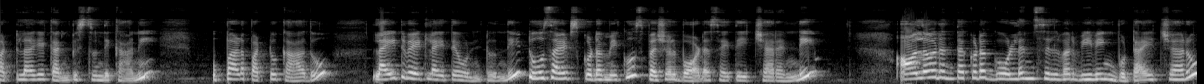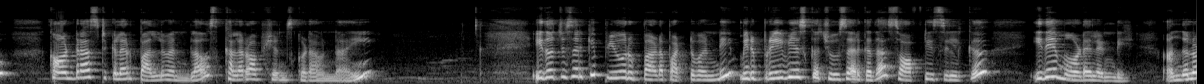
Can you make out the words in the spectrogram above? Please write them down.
పట్టులాగే కనిపిస్తుంది కానీ ఉప్పాడ పట్టు కాదు. లైట్ వెయిట్లో అయితే ఉంటుంది. టూ సైడ్స్ కూడా మీకు స్పెషల్ బార్డర్స్ అయితే ఇచ్చారండి. ఆల్ ఓవర్ అంతా కూడా గోల్డెన్ సిల్వర్ వీవింగ్ బుటా ఇచ్చారు. కాంట్రాస్ట్ కలర్ పళ్ళు అండ్ బ్లౌజ్ కలర్ ఆప్షన్స్ కూడా ఉన్నాయి. ఇది వచ్చేసరికి ప్యూర్ ఉప్పాడ పట్టు అండి. మీరు ప్రీవియస్గా చూసారు కదా సాఫ్టీ సిల్క్. ఇదే మోడల్ అండి. అందులో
